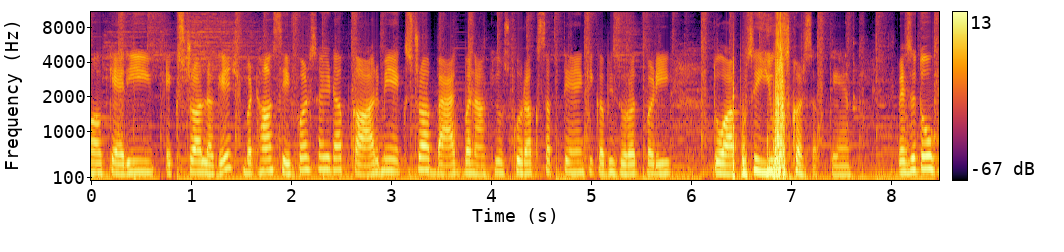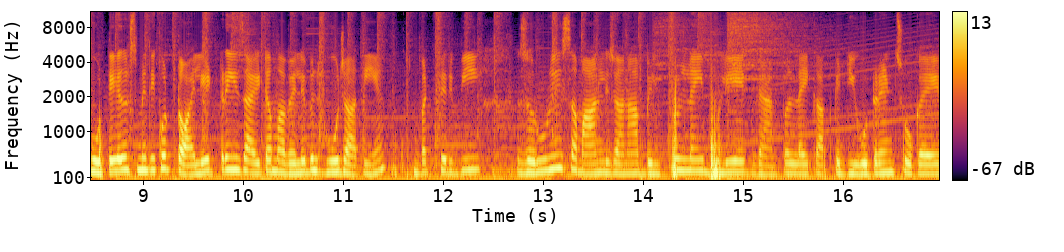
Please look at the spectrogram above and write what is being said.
carry extra luggage but हाँ सेफ़र साइड आप कार में एक्स्ट्रा बैग बना के उसको रख सकते हैं कि कभी ज़रूरत पड़ी तो आप उसे यूज़ कर सकते हैं। वैसे तो होटल्स में देखो टॉयलेटरीज आइटम अवेलेबल हो जाती हैं बट फिर भी ज़रूरी सामान ले जाना बिल्कुल नहीं भूलिए। एग्ज़ाम्पल लाइक आपके डिओड्रेंट्स हो गए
